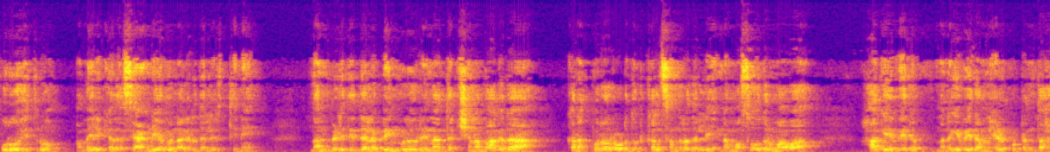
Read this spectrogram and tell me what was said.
ಪುರೋಹಿತರು, ಅಮೆರಿಕದ ಸ್ಯಾಂಡಿಯಾಗೋ ನಗರದಲ್ಲಿ ಇರ್ತೀನಿ ನಾನು ಬೆಳೆದಿದ್ದೆಲ್ಲ ಬೆಂಗಳೂರಿನ ದಕ್ಷಿಣ ಭಾಗದ ಕನಕಪುರ ರೋಡ್ ದೊಡ್ಡ ಕಲ್ಸಂದ್ರದಲ್ಲಿ ನಮ್ಮ ಸೋದರ ಮಾವ ಹಾಗೆ ವೇದ, ನನಗೆ ವೇದವನ್ನು ಹೇಳಿಕೊಟ್ಟಂತಹ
